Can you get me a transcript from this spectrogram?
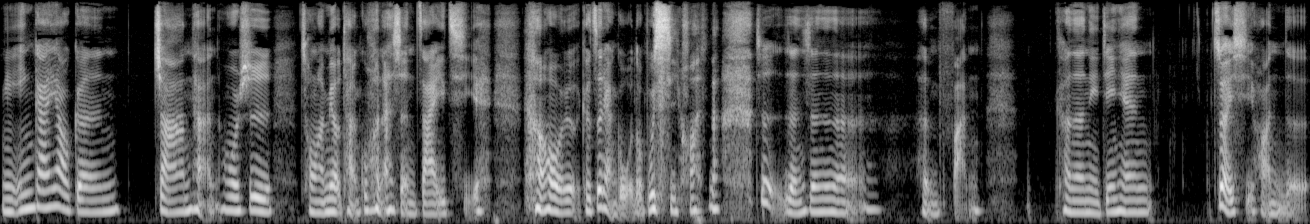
你应该要跟。”渣男，或是从来没有谈过男生在一起，然后可这两个我都不喜欢的，这人生真的很烦。可能你今天最喜欢的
